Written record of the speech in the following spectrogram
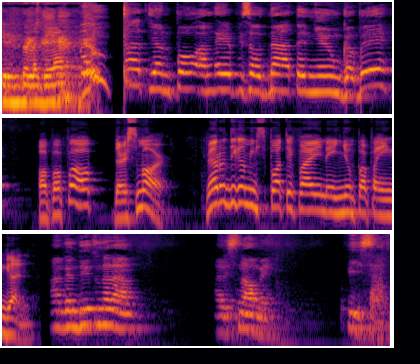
green talaga yan. At yan po ang episode natin ngayong gabi. Op, op, op, there's more. Meron din kaming Spotify na inyong papakinggan. Hanggang dito na lang. Alis na kami. Peace out.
